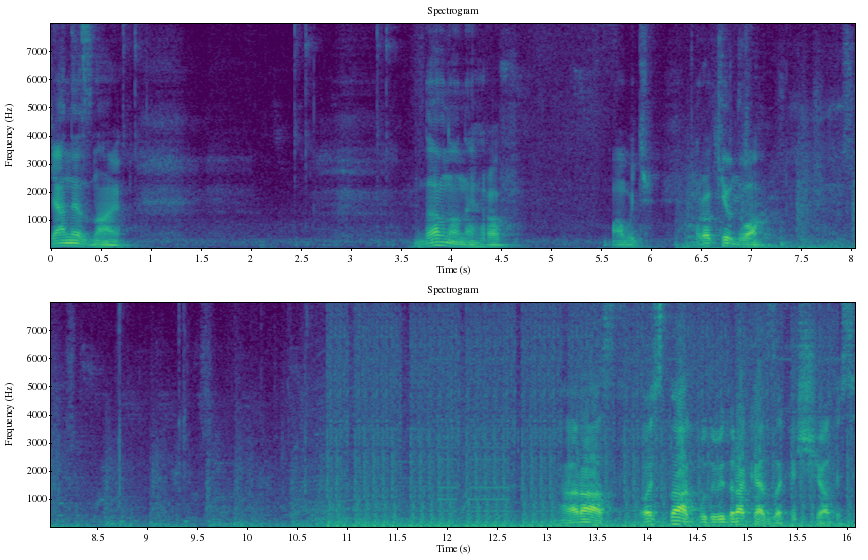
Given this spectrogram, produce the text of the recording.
Я не знаю. Давно не грав. Мабуть, років два. Гаразд. Ось так буду від ракет захищатись.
